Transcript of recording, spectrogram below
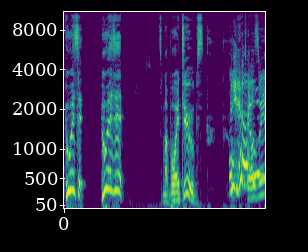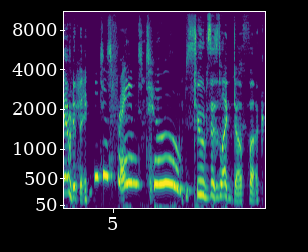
Who is it? Who is it? It's my boy Tubes. Tells me everything. He just framed tubes, Tubes is like, the fuck.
